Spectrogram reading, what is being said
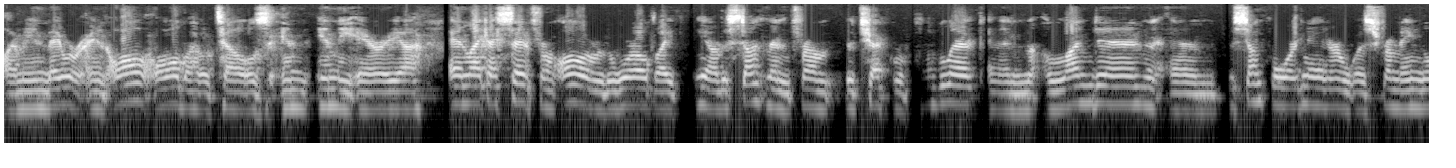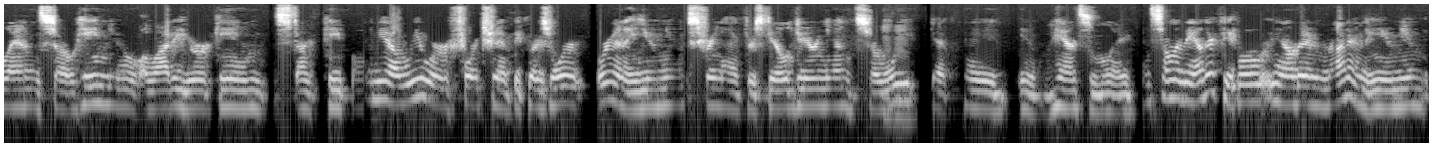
I mean, they were in all all the hotels in in the area, and like I said, from all over the world. Like you know, the stuntman from the Czech Republic and London, and the stunt coordinator was from England, so he knew a lot of European stunt people. And you know, we were fortunate because we're we're in a union, Screen Actors Guild union, so mm-hmm. we get paid you know handsomely. And some of the other people, you know, they're not in the union,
